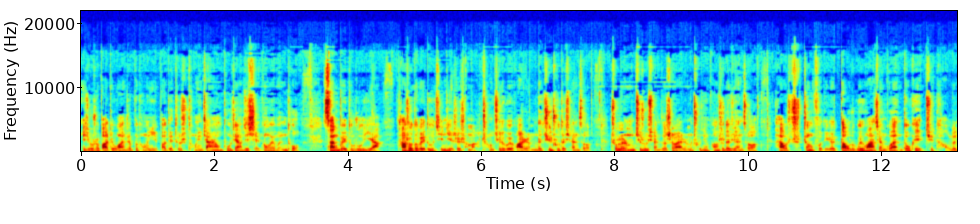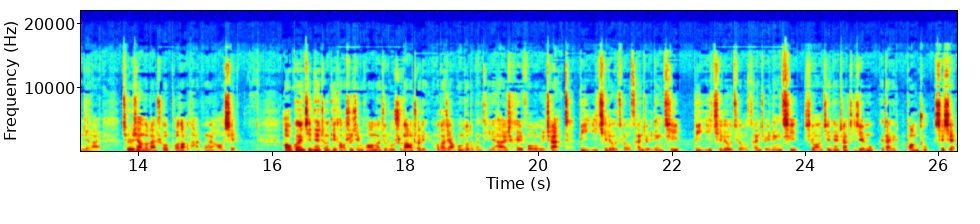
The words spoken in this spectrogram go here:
也就是说 body one 是不同意，body two 是同意加上不，这样去写更为稳妥。三个维度注意啊，他说的维度仅仅是什么？城区的规划，人们的居住的选择。除了人们居住选择之外，人们出行方式的选择，还有政府的一个道路规划相关，都可以去讨论进来。其实相对来说，博导它更为好写。好，关于今天整体考试情况呢，就录制到这里。如果大家有更多的问题，还是可以 follow WeChat B 一七六九三九一零七 B 一七六九三九一零七。希望今天这期节目可以带给你们帮助，谢谢。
